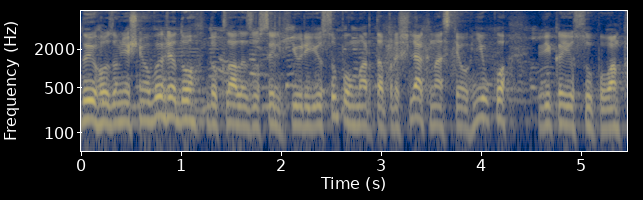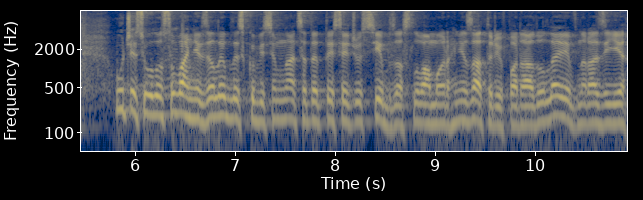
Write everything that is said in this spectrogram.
До його зовнішнього вигляду доклали зусиль Юрій Юсупов, Марта Пришляк, Настя Огнівко, Віка Юсупова. Участь у голосуванні взяли близько 18 тисяч осіб. За словами організаторів параду левів, наразі є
